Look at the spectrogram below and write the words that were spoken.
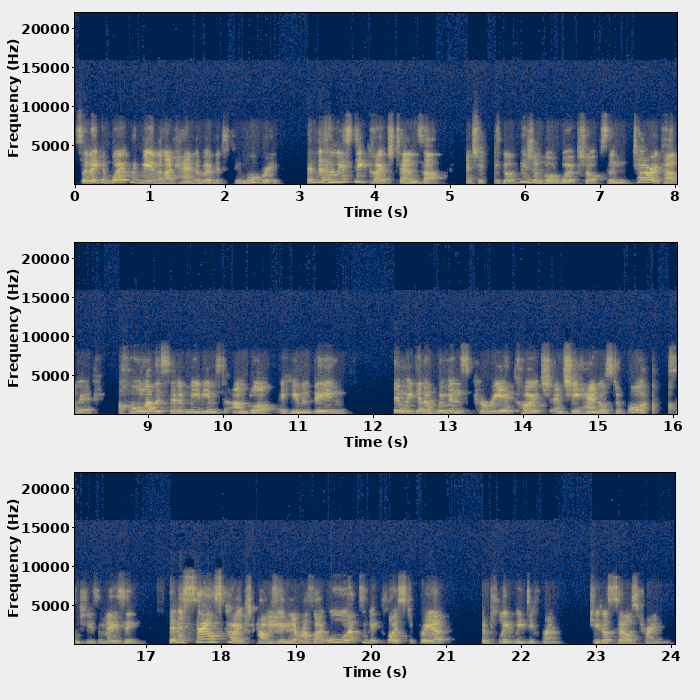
So they could work with me and then I'd hand them over to Tim Horbury. Then the holistic coach turns up and she's got vision board workshops and tarot card, a whole other set of mediums to unblock a human being. Then we get a women's career coach and she handles divorce and she's amazing. Then a sales coach comes in and everyone's like, oh, that's a bit close to Priya. Completely different. She does sales training.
